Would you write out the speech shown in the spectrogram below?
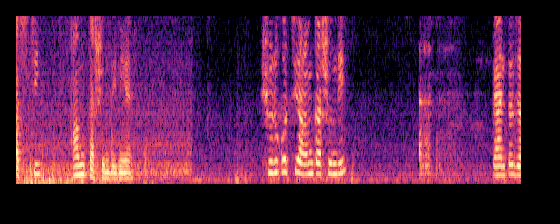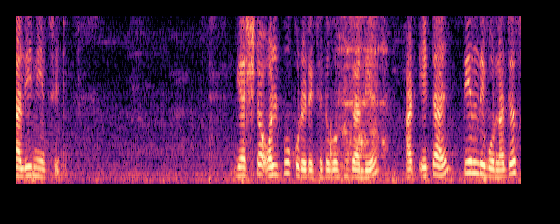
আসছি আম কাসুন্দি নিয়ে। শুরু করছি আম কাসুন্দি। প্যানটা জ্বালিয়ে নিয়েছি। গ্যাসটা অল্প করে রেখে দেবো জ্বালিয়ে আর এটায় তেল দেব না জাস্ট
